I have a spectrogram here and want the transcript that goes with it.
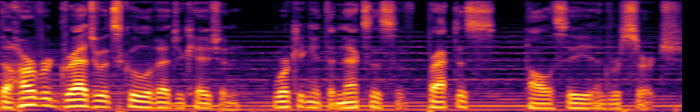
The Harvard Graduate School of Education, working at the nexus of practice, policy, and research.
